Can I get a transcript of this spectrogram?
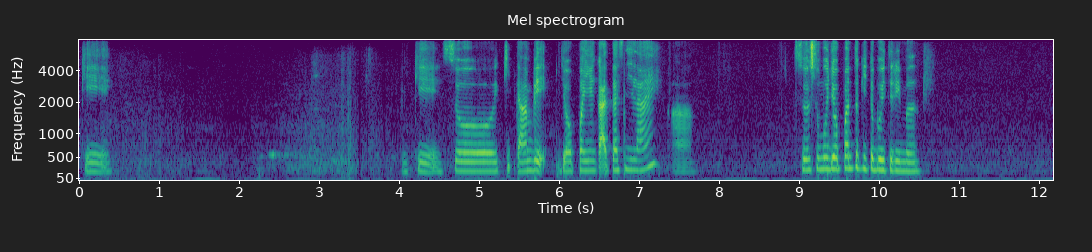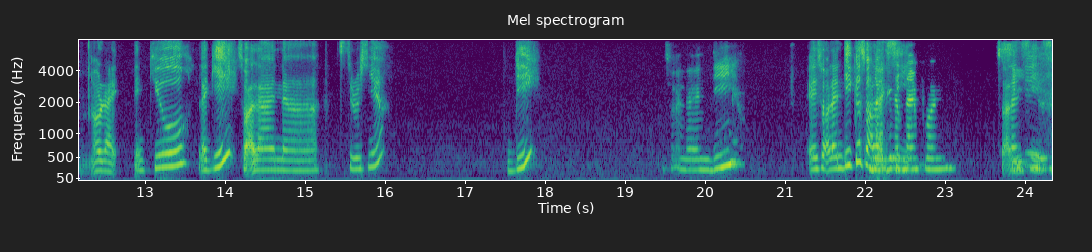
Okay. Okay, so kita ambil jawapan yang kat atas ni lah eh. Ha. So semua jawapan tu kita boleh terima. Alright, thank you. Lagi soalan uh, seterusnya? D? Soalan D. Eh soalan D ke soalan C? Diagram 9 pun. Soalan C, C. C.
